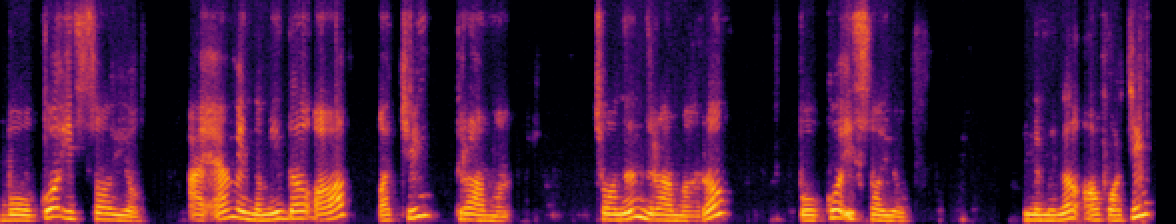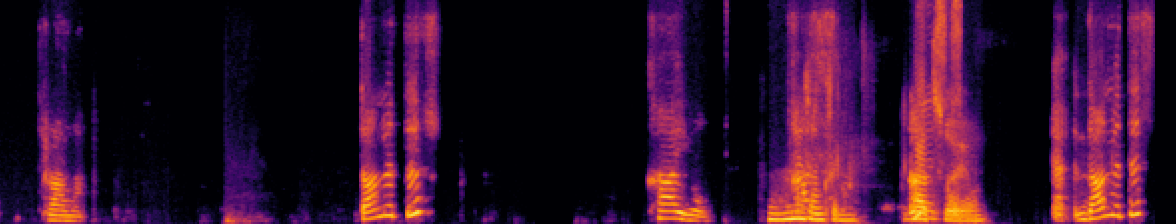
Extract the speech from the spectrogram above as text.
보고 있어요. I am in the middle of watching drama. 저는 드라마로 보고 있어요. In the middle of watching drama. Done with this? Kyle. Nesansen. Katsuyo. Done with this?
